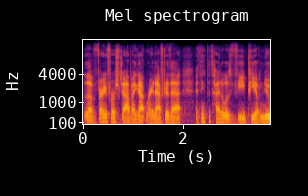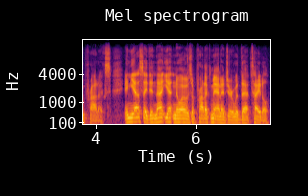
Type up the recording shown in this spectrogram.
The very first job I got right after that, I think the title was VP of New Products. And yes, I did not yet know I was a product manager with that title,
